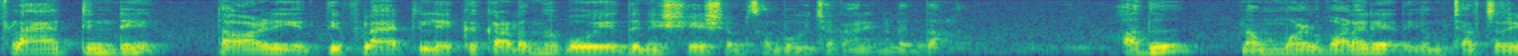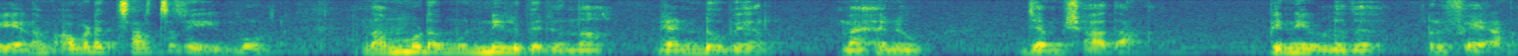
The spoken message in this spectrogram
ഫ്ലാറ്റിന്റെ താഴെ എത്തി ഫ്ലാറ്റിലേക്ക് കടന്നു പോയതിന് ശേഷം സംഭവിച്ച കാര്യങ്ങൾ എന്താണ്? അത് നമ്മൾ വളരെയധികം ചർച്ച ചെയ്യണം. അവിടെ ചർച്ച ചെയ്യുമ്പോൾ നമ്മുടെ മുന്നിൽ വരുന്ന രണ്ടു പേർ മെഹനു ജംഷാദാണ്. പിന്നെയുള്ളത് റിഫയാണ്.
